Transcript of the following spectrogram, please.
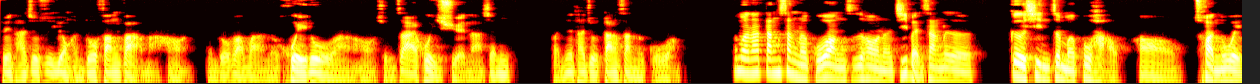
所以他就是用很多方法嘛，哈，很多方法，贿赂啊，哈，选在贿选啊，下面反正他就当上了国王。那么他当上了国王之后呢，基本上那个。个性这么不好哦，篡位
